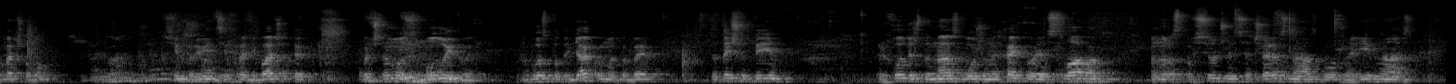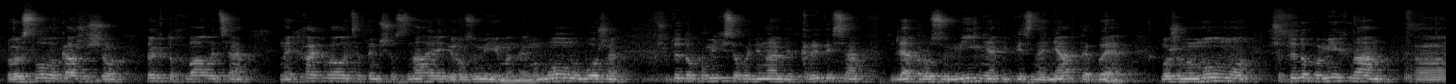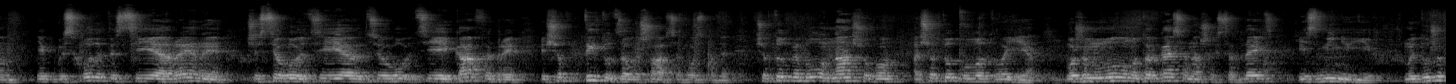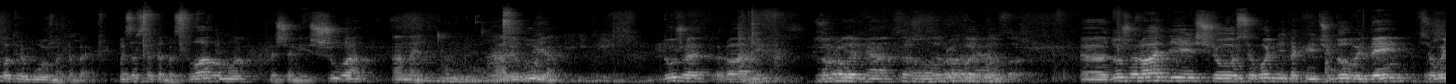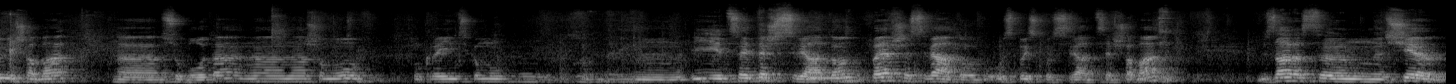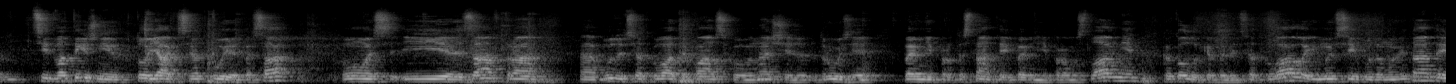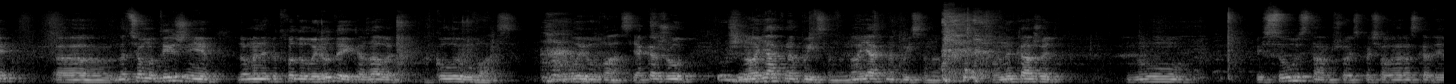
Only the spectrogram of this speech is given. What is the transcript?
Шабат шалом. Всім привіт, всіх раді бачити. Почнемо з молитви. Господи, дякуємо Тебе за те, що Ти приходиш до нас, Боже, нехай Твоя слава вона розповсюджується через нас, Боже, і в нас. Твоє слово каже, що той, хто хвалиться, нехай хвалиться тим, що знає і розуміє мене. Ми молимо, Боже, що Ти допоміг сьогодні нам відкритися для розуміння і пізнання Тебе. Боже, ми молимо, щоб ти допоміг нам е, якби сходити з цієї арени чи з цього, цієї, цього, цієї кафедри, і щоб ти тут залишався, Господи, щоб тут не було нашого, а щоб тут було Твоє. Боже, ми молимо, торкайся наших сердець і змінюй їх. Ми дуже потребуємо Тебе. Ми за все Тебе славимо, Лише Ішуа. Амин. Алілуя. Дуже раді. Доброго дня. Доброго дня. Е, Дуже раді, що сьогодні такий чудовий день. Сьогодні шабат, е, субота на нашому українському. І це теж свято. Перше свято у списку свят це шабат. Зараз ем, ще ці два тижні хто як святкує Песах. Ось і завтра е, будуть святкувати Пасху наші друзі певні протестанти і певні православні, католики вже відсвяткували, і ми всіх будемо вітати. Е, На цьому тижні до мене підходили люди і казали, а коли у вас? Коли у вас? Я кажу, ну а як написано? Ну а як написано? Вони кажуть, ну. Ісус там щось почали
